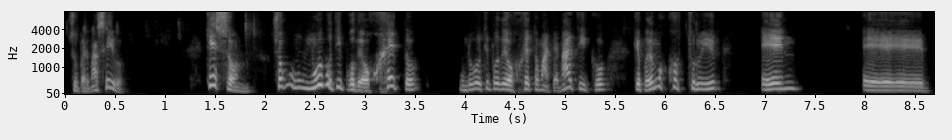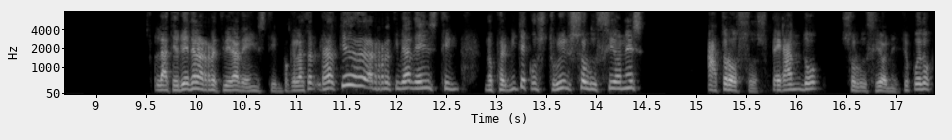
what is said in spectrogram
supermasivos. ¿Qué son? Son un nuevo tipo de objeto, un nuevo tipo de objeto matemático que podemos construir en eh, la teoría de la relatividad de Einstein, porque la, la, teoría de la relatividad de Einstein nos permite construir soluciones a trozos, pegando soluciones. Yo puedo,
